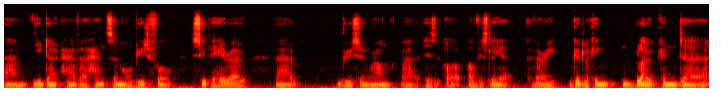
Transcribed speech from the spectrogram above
Um, you don't have a handsome or beautiful superhero. Uh, Ryu Seung Ryong uh, is obviously a, a very good-looking bloke and uh,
